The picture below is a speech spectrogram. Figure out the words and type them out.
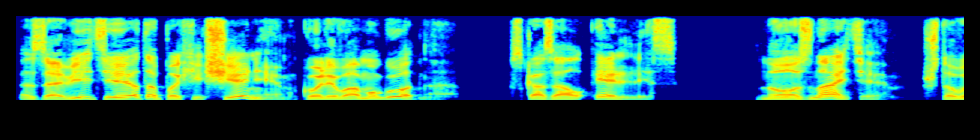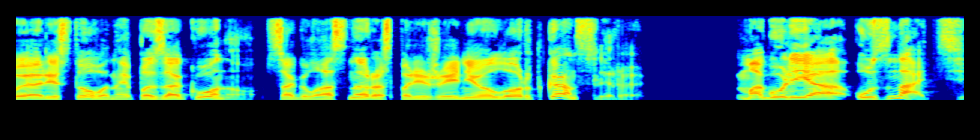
«Зовите это похищением, коли вам угодно», — сказал Эллис. «Но знайте, что вы арестованы по закону, согласно распоряжению лорд-канцлера. Могу ли я узнать,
